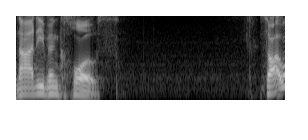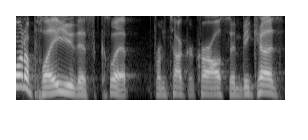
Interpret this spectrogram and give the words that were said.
Not even close. So I want to play you this clip from Tucker Carlson because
